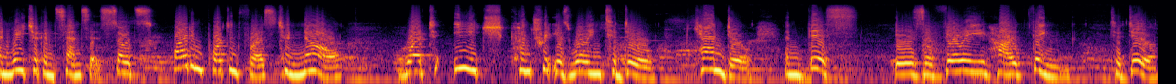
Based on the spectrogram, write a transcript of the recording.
and reach a consensus. So it's quite important for us to know what each country is willing to do, can do, and this is a very hard thing to do.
